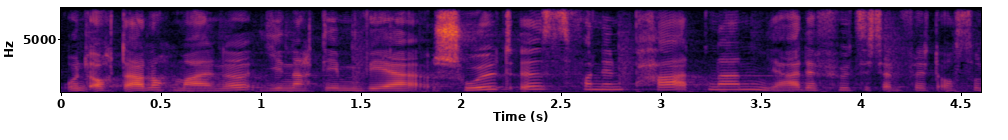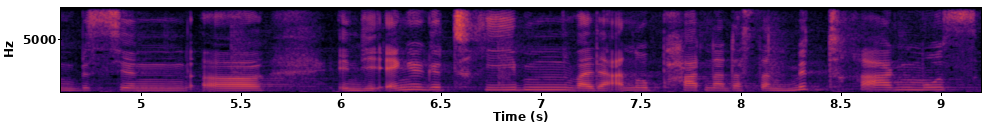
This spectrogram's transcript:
Und auch da nochmal, ne, je nachdem, wer schuld ist von den Partnern, ja, der fühlt sich dann vielleicht auch so ein bisschen äh, in die Enge getrieben, weil der andere Partner das dann mittragen muss.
